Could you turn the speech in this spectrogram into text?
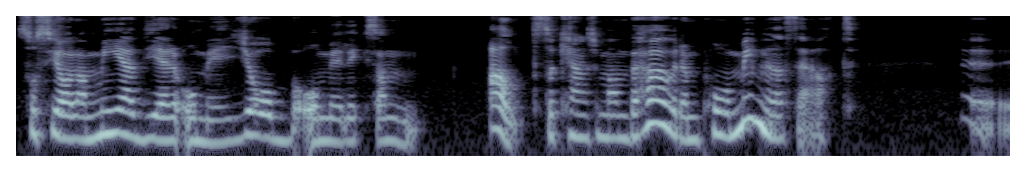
sociala medier och med jobb och med liksom allt så kanske man behöver en påminnelse att eh,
